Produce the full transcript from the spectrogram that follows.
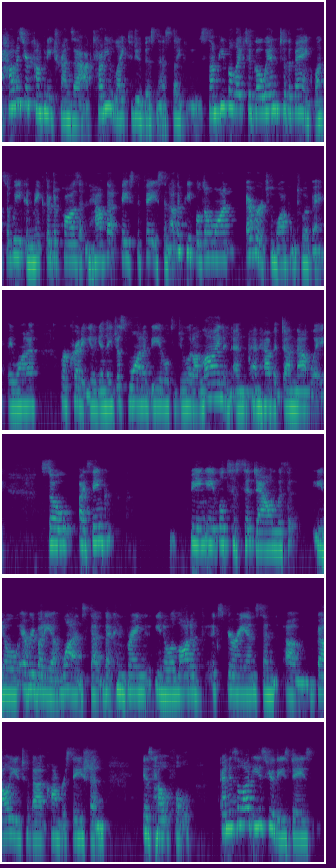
how does your company transact? How do you like to do business? Like some people like to go into the bank once a week and make their deposit and have that face to face, and other people don't want ever to walk into a bank. They want to, or credit union, they just want to be able to do it online and, and, and have it done that way. So I think being able to sit down with you know everybody at once that that can bring you know a lot of experience and um, value to that conversation is helpful and it's a lot easier these days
